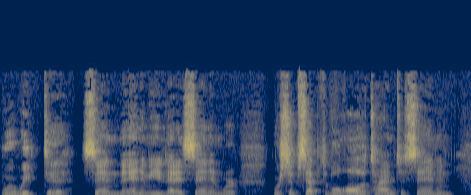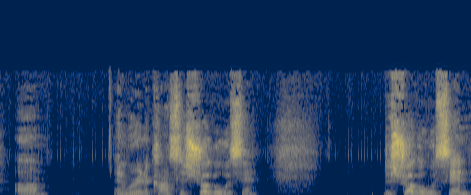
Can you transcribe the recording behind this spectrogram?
we're weak to sin, the enemy that is sin, and we're we're susceptible all the time to sin, and um, and we're in a constant struggle with sin. The struggle with sin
